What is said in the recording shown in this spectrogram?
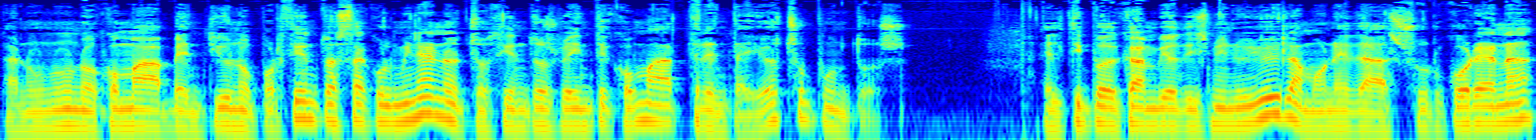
ganó un 1,21% hasta culminar en 820,38 puntos. El tipo de cambio disminuyó y la moneda surcoreana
